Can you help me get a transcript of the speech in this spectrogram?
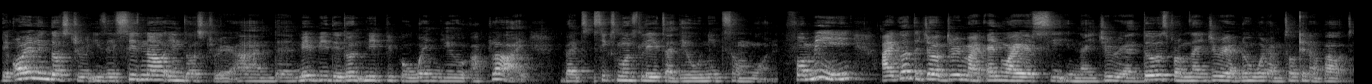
The oil industry is a seasonal industry and uh, maybe they don't need people when you apply, but six months later they will need someone. For me, I got the job during my NYSC in Nigeria. Those from Nigeria know what I'm talking about.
